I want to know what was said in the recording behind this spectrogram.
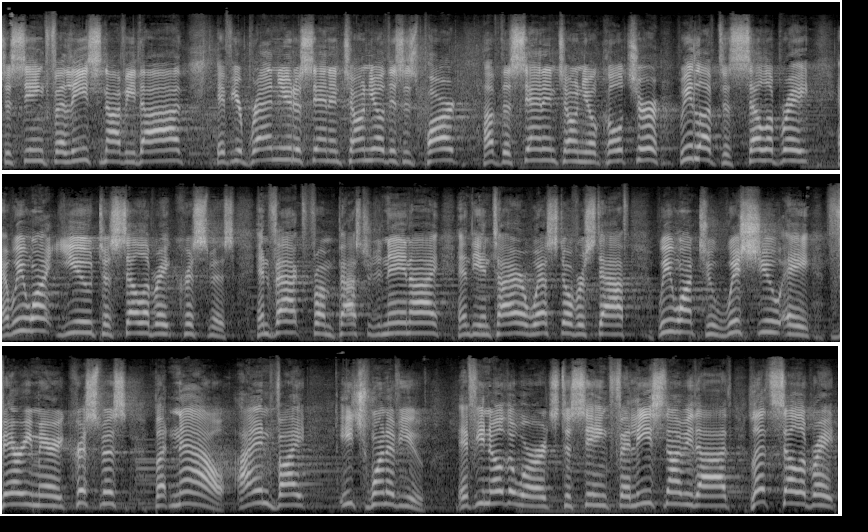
to sing Feliz Navidad. If you're brand new to San Antonio, this is part of the San Antonio culture. We love to celebrate, and we want you to celebrate Christmas. In fact, from Pastor Danae and I and the entire Westover staff, we want to wish you a very Merry Christmas. But now, I invite each one of you if you know the words, to sing Feliz Navidad. Let's celebrate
